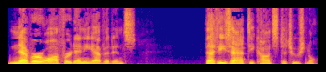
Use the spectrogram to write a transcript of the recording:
never offered any evidence that he's anti constitutional.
